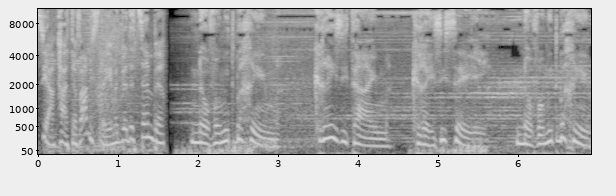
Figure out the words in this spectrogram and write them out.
פרופורציה. ההטבה מסתיימת בדצמבר. נובו מטבחים. Crazy time. Crazy sale. נובו מטבחים.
